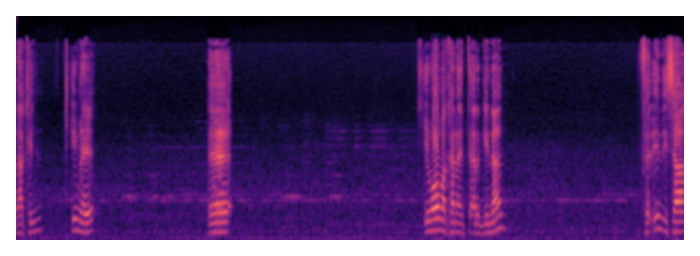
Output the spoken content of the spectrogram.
laakin cime cimooma kana itti arginaan fedhin isaa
